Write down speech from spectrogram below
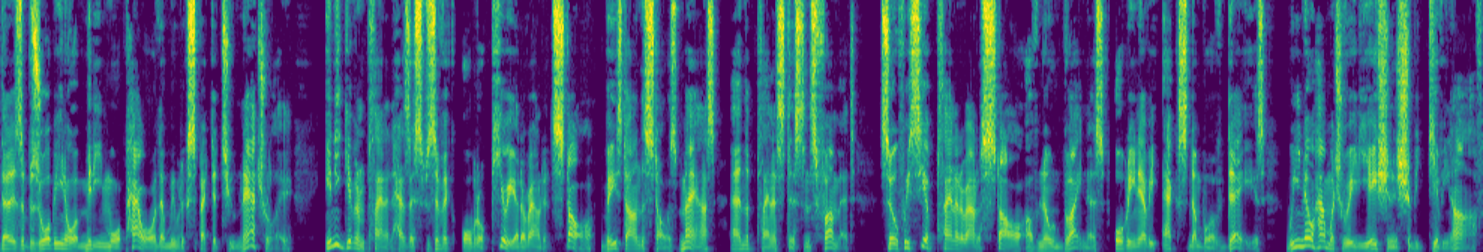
that is absorbing or emitting more power than we would expect it to naturally. Any given planet has a specific orbital period around its star based on the star's mass and the planet's distance from it, so if we see a planet around a star of known brightness orbiting every X number of days, we know how much radiation it should be giving off,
